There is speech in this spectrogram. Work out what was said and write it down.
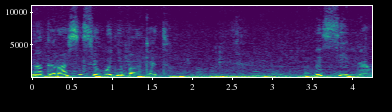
На терасі сьогодні банкет. Весілля.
